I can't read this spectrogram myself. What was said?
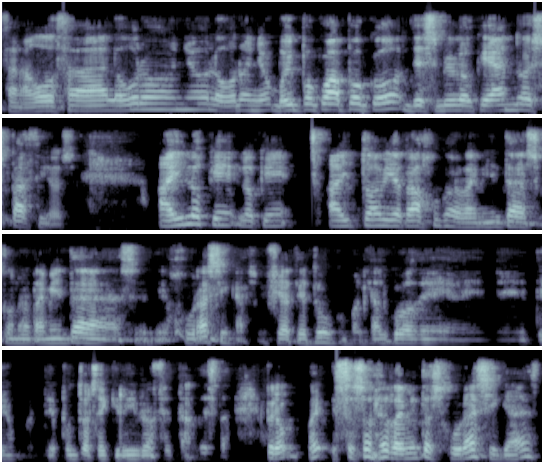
Zaragoza a Logroño, Logroño, voy poco a poco desbloqueando espacios. Ahí lo que, lo que hay todavía trabajo con herramientas, con herramientas eh, jurásicas. Fíjate tú, como el cálculo de, puntos de equilibrio, etc. Pero pues, esas son herramientas jurásicas,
